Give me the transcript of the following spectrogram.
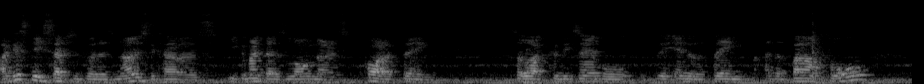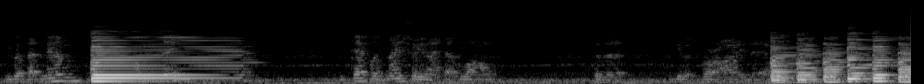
I guess the exceptions where there's no staccatos, you can make those long notes quite a thing. So, like for the example, the end of the theme at the bar four, you've got that minim on the D. You definitely make sure you make that long for the to give it variety there.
